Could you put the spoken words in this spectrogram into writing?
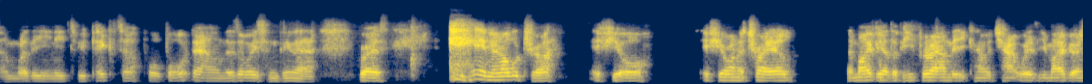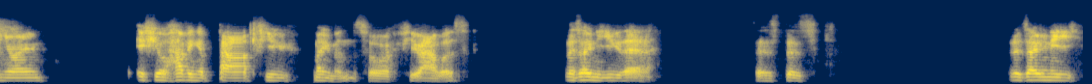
um, whether you need to be picked up or brought down. There's always something there. Whereas in an ultra if you're if you're on a trail there might be other people around that you can have a chat with. You might be on your own. If you're having a bad few moments or a few hours there's only you there. There's there's there's only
